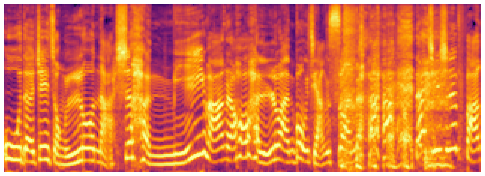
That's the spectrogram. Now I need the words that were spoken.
屋的这种 loan 啊，是很迷茫，然后很乱，不讲算的。那其实房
